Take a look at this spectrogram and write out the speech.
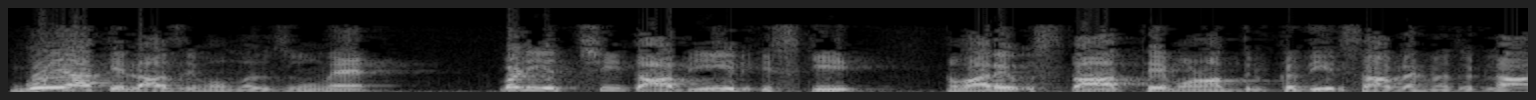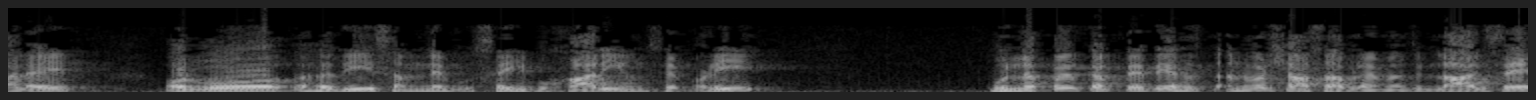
گویا کے لازم و ملزوم ہیں۔ بڑی اچھی تعبیر اس کی۔ ہمارے استاد تھے مولانا عبد القدیر صاحب رحمت اللہ علیہ، اور وہ حدیث ہم نے صحیح بخاری ان سے پڑھی۔ وہ نقل کرتے تھے حضرت انور شاہ صاحب رحمت اللہ علیہ سے۔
